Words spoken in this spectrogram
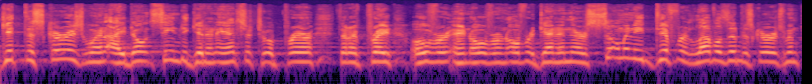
get discouraged when I don't seem to get an answer to a prayer that I've prayed over and over and over again. And there are so many different levels of discouragement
